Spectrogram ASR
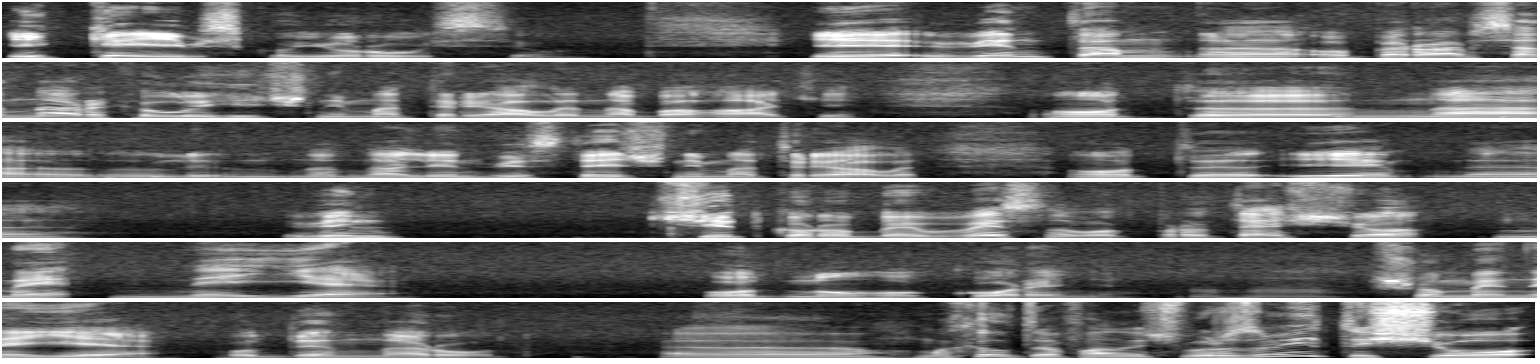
і Київською Руссю. І він там е, опирався на археологічні матеріали на багаті, от, е, на, на, на лінгвістичні матеріали. От, е, і він чітко робив висновок про те, що ми не є одного кореня, що ми не є один народ. Е, Михайло Теофанович, ви розумієте, що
